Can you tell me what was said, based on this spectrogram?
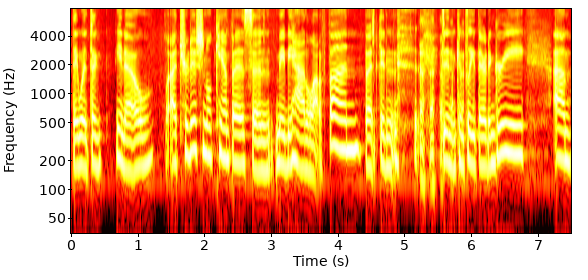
They went to you know a traditional campus and maybe had a lot of fun, but didn't didn't complete their degree. Um,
